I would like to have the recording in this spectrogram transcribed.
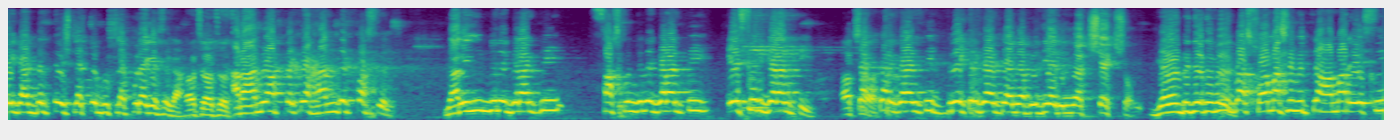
এই গাড়িটার তেইশ লাখ চব্বিশ লাখ পুরা গেছে গা। আচ্ছা আচ্ছা আচ্ছা। আর আমি আপনাকে হান্ড্রেড পার্সেন্ট গাড়ির ইঞ্জিনের গ্যারান্টি সাসপেনশনের গ্যারান্টি এসির গ্যারান্টি। চাকার গ্যারান্টি ব্রেকের গ্যারান্টি আমি আপনাকে দিয়ে দিব একশো একশো। গ্যারান্টি দিয়ে দেবেন? বা ছয় মাসের ভিতরে আমার এসি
